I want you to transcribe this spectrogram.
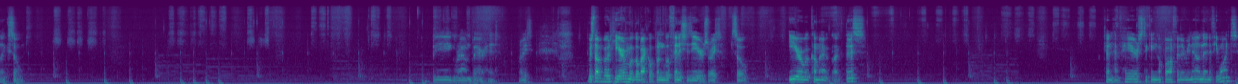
like so. Big round bear head, right? We'll stop about here and we'll go back up and we'll finish his ears, right? So ear will come out like this. Can have hair sticking up off it every now and then if you want.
